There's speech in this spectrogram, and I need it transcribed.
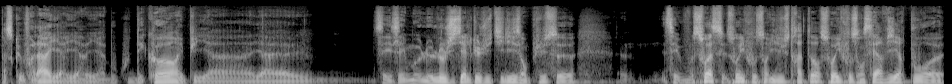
parce que voilà, il y a, y, a, y a, beaucoup de décors et puis il y a, y a c'est le logiciel que j'utilise en plus c'est soit soit il faut Illustrator, soit il faut s'en servir pour euh,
